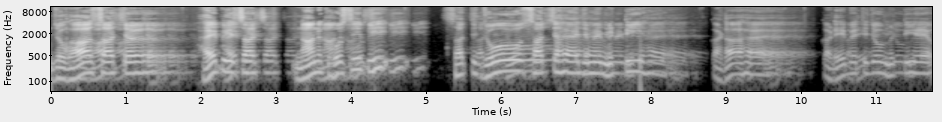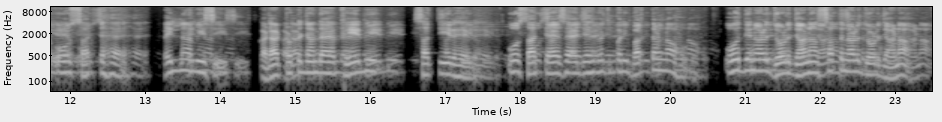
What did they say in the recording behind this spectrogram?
ਜੁਗਾ ਸੱਚ, ਹੈ ਵੀ ਸੱਚ, ਨਾਨਕ ਹੋਸੀ ਵੀ ਸੱਚ ਜੋ ਸੱਚ ਹੈ ਜਿਵੇਂ ਮਿੱਟੀ ਹੈ ਘੜਾ ਹੈ ਘੜੇ ਵਿੱਚ ਜੋ ਮਿੱਟੀ ਹੈ ਉਹ ਸੱਚ ਹੈ। ਪਹਿਲਾਂ ਵੀ ਸੀ ਘੜਾ ਟੁੱਟ ਜਾਂਦਾ ਹੈ ਫੇਰ ਵੀ ਸੱਚ ਹੀ ਰਹੇਗਾ ਉਹ ਸੱਚ ਐਸਾ ਹੈ ਜਿਸ ਵਿੱਚ ਪਰਿਵਰਤਨ ਨਾ ਹੋਵੇ। ਉਸ ਦੇ ਨਾਲ ਜੁੜ ਜਾਣਾ ਸਤ ਨਾਲ ਜੁੜ ਜਾਣਾ।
